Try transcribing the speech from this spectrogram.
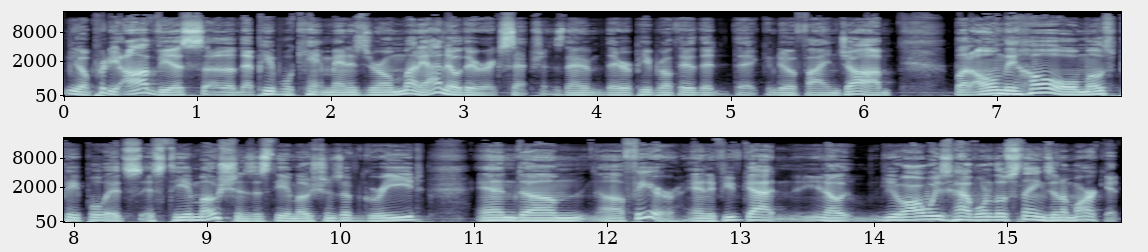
you know pretty obvious uh, that people can't manage their own money. I know there are exceptions. There there are people out there that, that can do a fine job, but on the whole, most people it's it's the emotions. It's the emotions of greed and um, uh, fear. And if you've got you know you always have one of those things in a market.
